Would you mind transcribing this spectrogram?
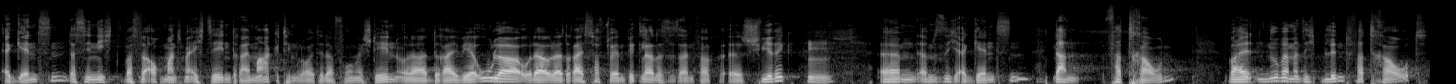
ergänzen, dass sie nicht, was wir auch manchmal echt sehen, drei Marketingleute da vor mir stehen oder drei WUler oder, oder drei Softwareentwickler, das ist einfach äh, schwierig. Mhm. Ähm, da müssen sich ergänzen. Dann Vertrauen. Weil nur wenn man sich blind vertraut,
